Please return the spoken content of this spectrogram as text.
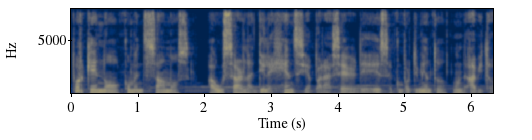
¿por qué no comenzamos a usar la diligencia para hacer de ese comportamiento un hábito?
